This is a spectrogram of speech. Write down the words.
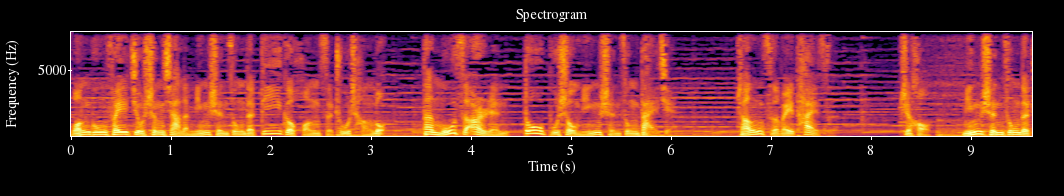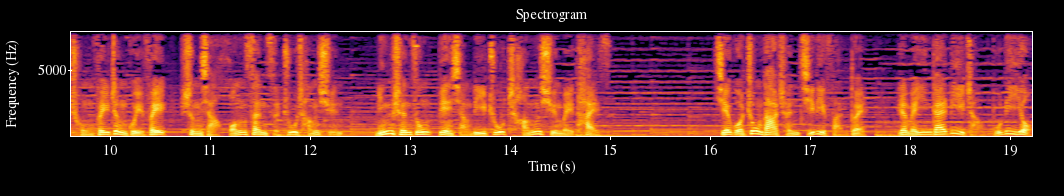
王宫妃就生下了明神宗的第一个皇子朱常洛。但母子二人都不受明神宗待见，长子为太子。之后，明神宗的宠妃郑贵妃生下皇三子朱常洵，明神宗便想立朱常洵为太子。结果众大臣极力反对，认为应该立长不立幼，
